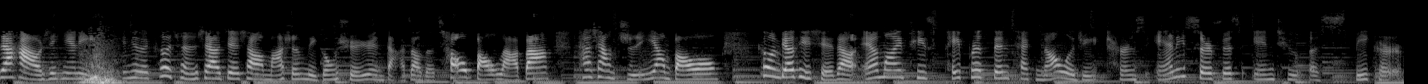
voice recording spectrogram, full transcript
大家好，我是 Hanny。今天的课程是要介绍麻省理工学院打造的超薄喇叭，它像纸一样薄哦。课文标题写到，MIT's paper-thin technology turns any surface into a speaker。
